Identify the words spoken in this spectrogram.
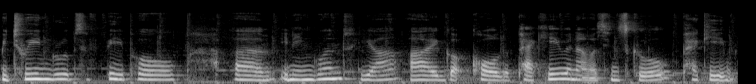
between groups of people. Um, in England, yeah, I got called a Paki when I was in school. Paki,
